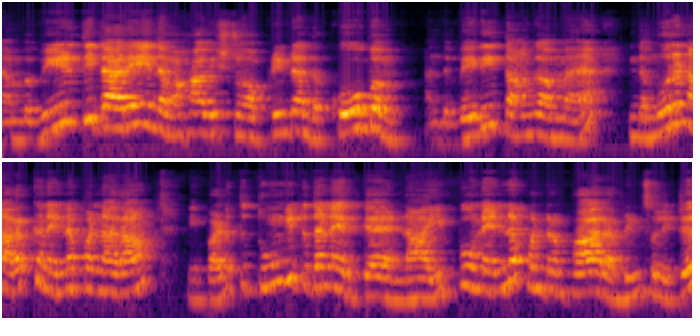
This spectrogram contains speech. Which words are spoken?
நம்ம வீழ்த்திட்டாரே இந்த மகாவிஷ்ணு அப்படின்ற அந்த கோபம் அந்த வெறி தாங்காம இந்த முரண் அரக்கன் என்ன பண்ணாராம் நீ படுத்து தூங்கிட்டு தானே இருக்க. நான் இப்போ உன்னை என்ன பண்றேன் பார் அப்படின்னு சொல்லிட்டு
